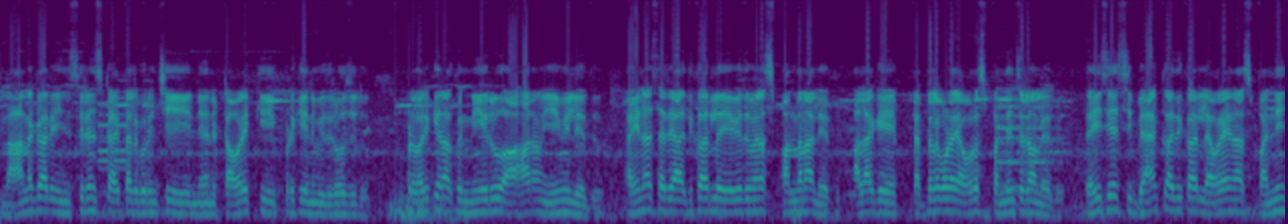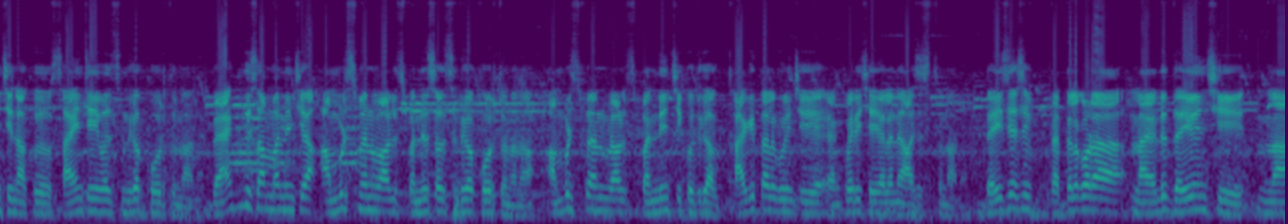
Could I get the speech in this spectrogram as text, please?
నాన్నగారి ఇన్సూరెన్స్ కాగితాల గురించి నేను టవర్ ఎక్కి ఇప్పటికి ఎనిమిది రోజులు. ఇప్పటివరకు నాకు నీరు ఆహారం ఏమీ లేదు. అయినా సరే అధికారులు ఏ విధమైన స్పందన లేదు. అలాగే పెద్దలు కూడా ఎవరూ స్పందించడం లేదు. దయచేసి బ్యాంకు అధికారులు ఎవరైనా స్పందించి నాకు సాయం చేయవలసిందిగా కోరుతున్నాను. బ్యాంకుకి సంబంధించి అంబుడ్స్మెన్ వాళ్ళు స్పందించవలసిందిగా కోరుతున్నాను. అంబుడ్స్మెన్ వాళ్ళు స్పందించి కొద్దిగా కాగితాల గురించి ఎంక్వైరీ చేయాలని ఆశిస్తున్నాను. దయచేసి పెద్దలు కూడా నా ఎందుకు దయించి నా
